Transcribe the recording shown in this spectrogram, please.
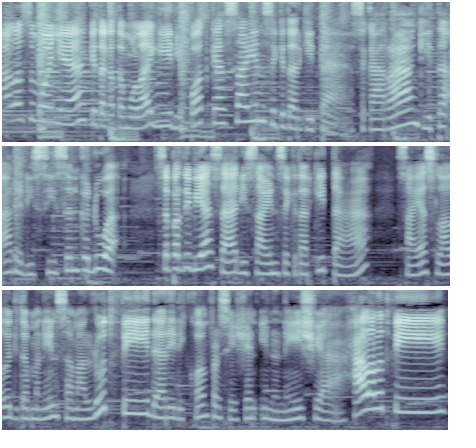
Halo semuanya, kita ketemu lagi di podcast Sains Sekitar Kita. Sekarang kita ada di season kedua. Seperti biasa di Sains Sekitar Kita, saya selalu ditemenin sama Lutfi dari The Conversation Indonesia. Halo Lutfi.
